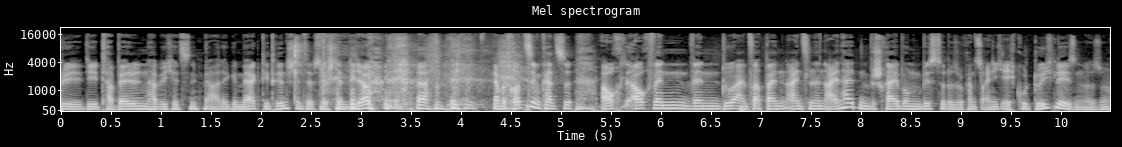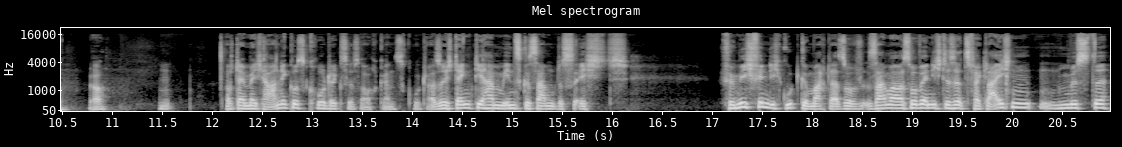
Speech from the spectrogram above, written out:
die, die Tabellen habe ich jetzt nicht mehr alle gemerkt, die drinstehen, selbstverständlich auch. Aber trotzdem kannst du, auch, auch wenn, wenn du einfach bei den einzelnen Einheitenbeschreibungen bist oder so, kannst du eigentlich echt gut durchlesen. Also, ja. Auch der Mechanicus-Kodex ist auch ganz gut. Also ich denke, die haben insgesamt das echt, für mich finde ich gut gemacht. Also sagen wir mal so, wenn ich das jetzt vergleichen müsste,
